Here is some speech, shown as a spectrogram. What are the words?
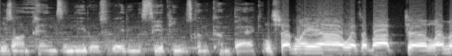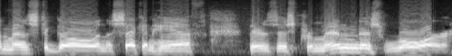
was on pins and needles waiting to see if he was going to come back. And suddenly, uh, with about uh, 11 minutes to go in the second half, there's this tremendous roar.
